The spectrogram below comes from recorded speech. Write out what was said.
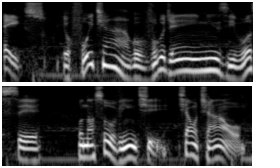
é isso. Eu fui Thiago, Vugo James e você, o nosso ouvinte. Tchau, tchau.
